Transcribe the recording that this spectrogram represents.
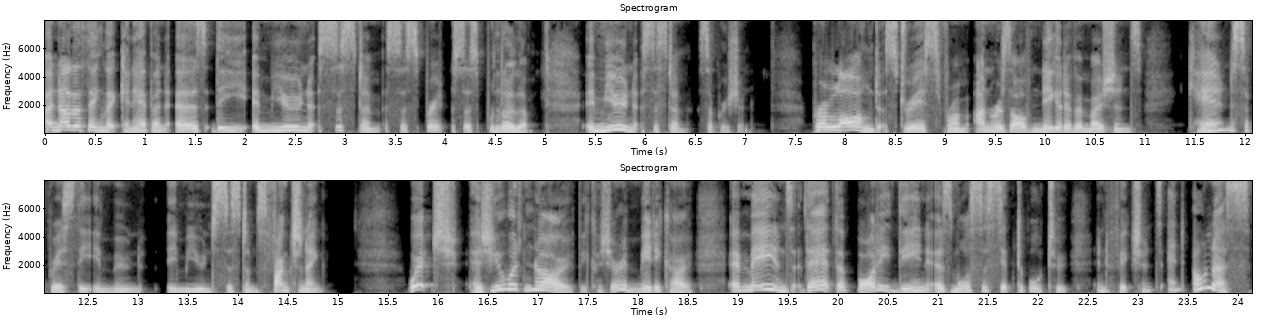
Another thing that can happen is the immune system immune system suppression. Prolonged stress from unresolved negative emotions can suppress the immune immune system's functioning. Which, as you would know, because you're a medico, it means that the body then is more susceptible to infections and illness.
